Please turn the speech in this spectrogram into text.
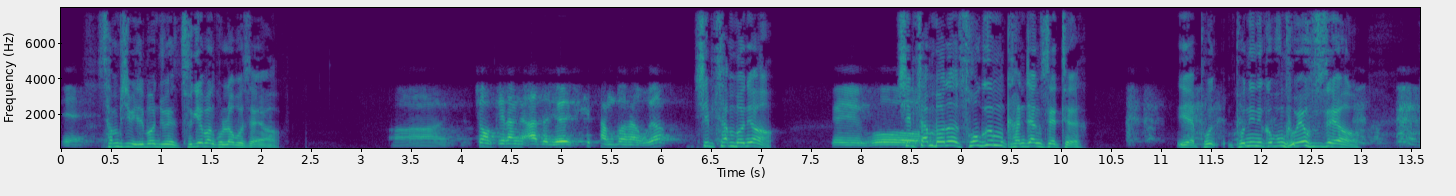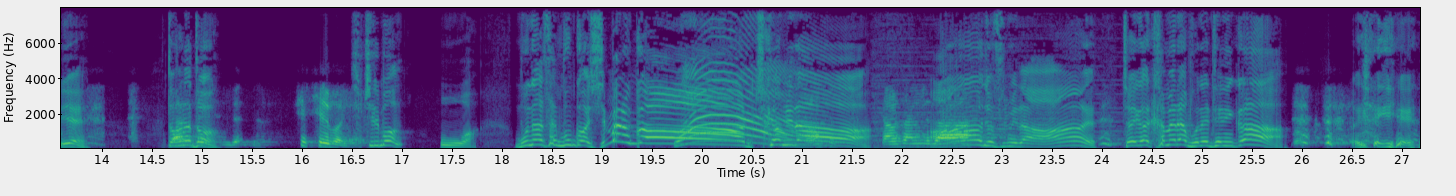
예. 31번 중에서 두 개만 골라보세요. 아, 중학교 1학년 아들 13번 하고요. 13번이요. 그리고 13번은 소금 간장 세트. 예, 본, 본인이 꼽은 거 왜 웃으세요? 예. 또 하나 더. 이제 17번이요. 7번. 우와. 문화상품권 10만원권! 축하합니다. 감사합니다. 아, 좋습니다. 아, 저희가 카메라 보낼 테니까. 예, 예.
